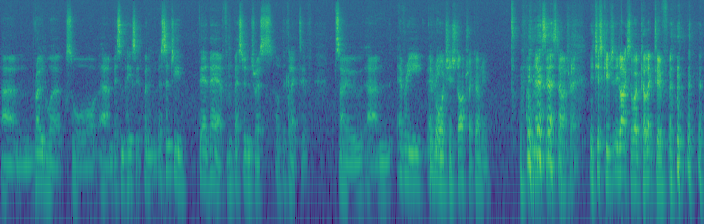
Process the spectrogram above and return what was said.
um, roadworks or um, bits and pieces, but essentially they're there for the best interests of the collective. So um, every You've been watching Star Trek, haven't you? I've never seen Star Trek. He just keeps. He likes the word collective.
